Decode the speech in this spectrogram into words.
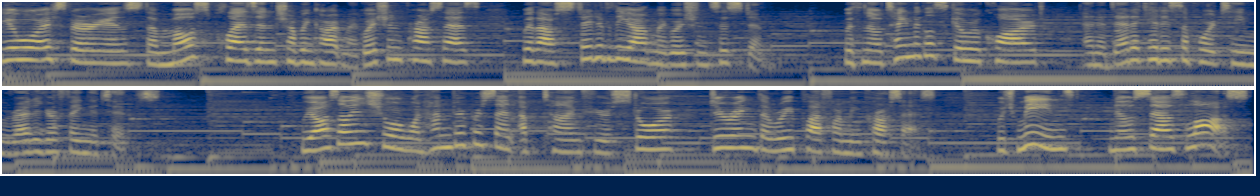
you will experience the most pleasant shopping cart migration process with our state-of-the-art migration system, with no technical skill required and a dedicated support team right at your fingertips. We also ensure 100% uptime for your store during the replatforming process, which means no sales lost.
